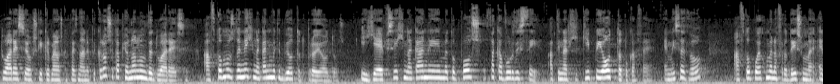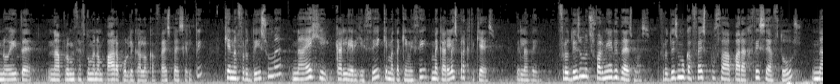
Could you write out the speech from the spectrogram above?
του αρέσει ο συγκεκριμένος καφές να είναι πικρός, σε κάποιον άλλον δεν του αρέσει. Αυτό όμως δεν έχει να κάνει με την ποιότητα του προϊόντος. Η γεύση έχει να κάνει με το πώς θα καβουρδιστεί. Από την αρχική ποιότητα του καφέ. Εμείς εδώ αυτό που έχουμε να φροντίσουμε εννοείται να προμηθευτούμε έναν πάρα πολύ καλό καφέ specialty και να φροντίσουμε να έχει καλλιεργηθεί και μετακινηθεί με καλές πρακτικές. Δηλαδή, φροντίζουμε τους φαρμιεριδές μας. φροντίζουμε ο καφές που θα παραχθεί σε αυτούς να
